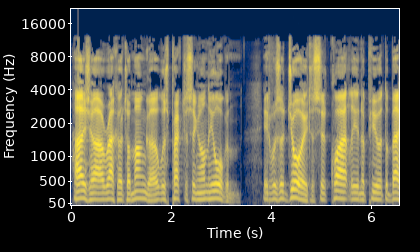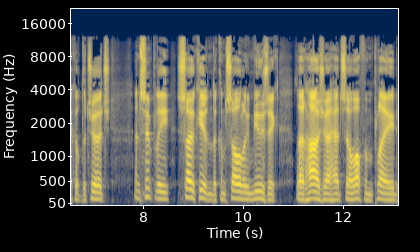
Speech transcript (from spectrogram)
Haja Rakatamanga was practicing on the organ. It was a joy to sit quietly in a pew at the back of the church and simply soak in the consoling music that Haja had so often played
